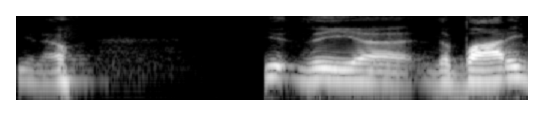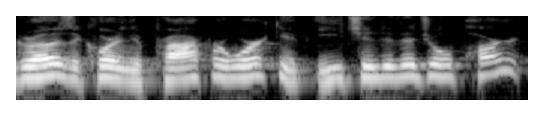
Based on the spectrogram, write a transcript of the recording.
You know, the uh, the body grows according to the proper working of each individual part.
